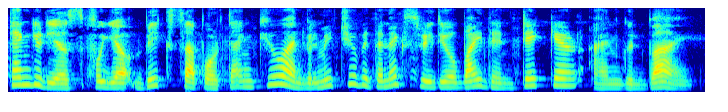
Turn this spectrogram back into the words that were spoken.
Thank you dears for your big support. Thank you and we'll meet you with the next video. Bye then. Take care and goodbye.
